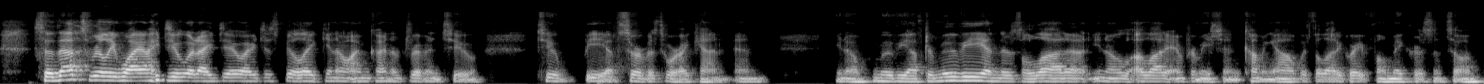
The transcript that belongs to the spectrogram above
so that's really why I do what I do. I just feel like, you know, I'm kind of driven to to be of service where I can. And you know, movie after movie, and there's a lot of, you know, a lot of information coming out with a lot of great filmmakers. And so I'm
